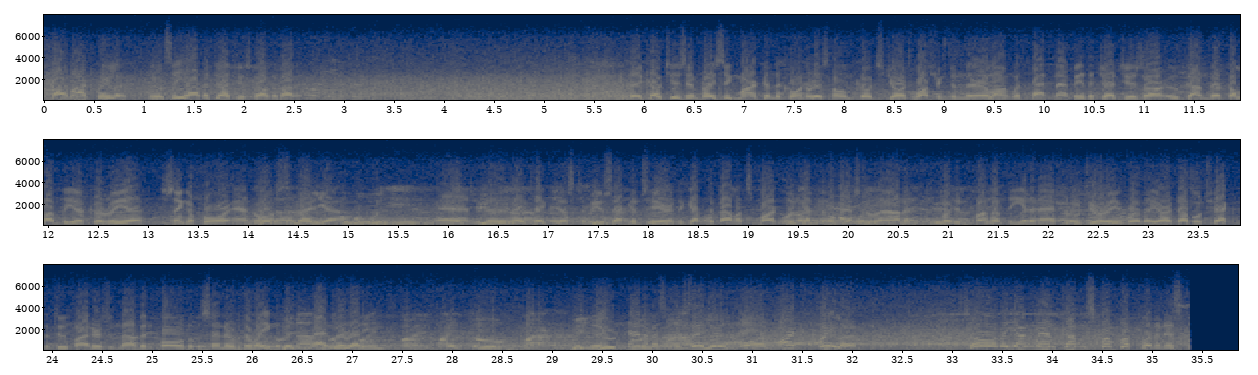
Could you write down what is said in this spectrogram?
by Mark Breland. We'll see how the judges felt about it. The coaches embracing Mark in the corner is home coach George Washington there along with Pat Nappy. The judges are Uganda, Colombia, Korea, Singapore, and Australia. And uh, they take just a few seconds here to get the ballots marked and get them passed around and put in front of the international jury where they are double checked. The two fighters have now been called to the center of the ring and we're ready. Unanimous decision for Mark Breland. So the young man comes from Brooklyn in his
